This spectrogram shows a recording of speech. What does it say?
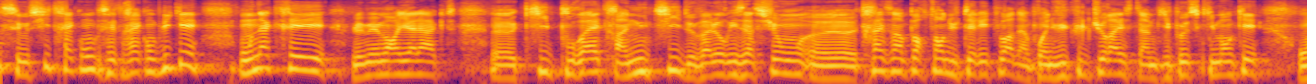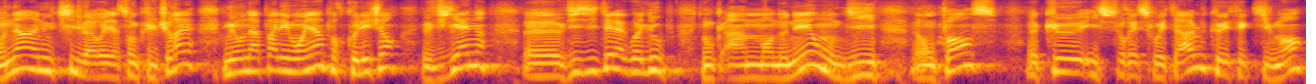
c'est aussi très, compliqué. On a créé le Memorial Act qui pourrait être un outil de valorisation très important du territoire d'un point de vue culturel, c'était un petit peu ce qui manquait. On a un outil de valorisation culturelle, mais on n'a pas les moyens pour que les gens viennent euh, visiter la Guadeloupe. Donc à un moment donné, on dit, on pense qu'il serait souhaitable qu'effectivement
